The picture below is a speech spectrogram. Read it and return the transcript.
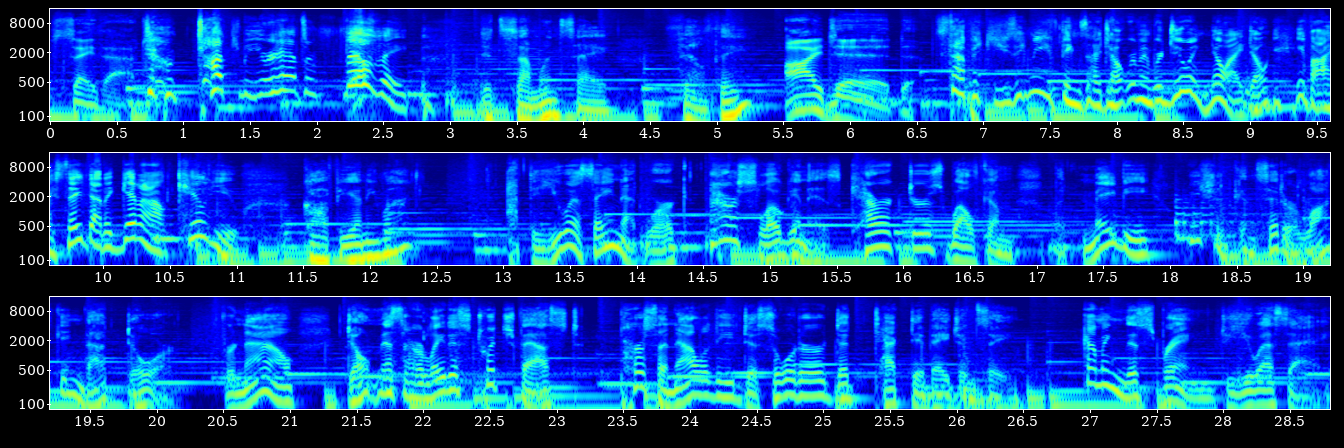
say that. Don't touch me! Your hands are filthy! Did someone say filthy? I did. Stop accusing me of things I don't remember doing. No, I don't. If I say that again, I'll kill you. Coffee, anyone? At the USA Network, our slogan is Characters Welcome, but maybe we should consider locking that door. For now, don't miss our latest Twitch Fest Personality Disorder Detective Agency. Coming this spring to USA.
